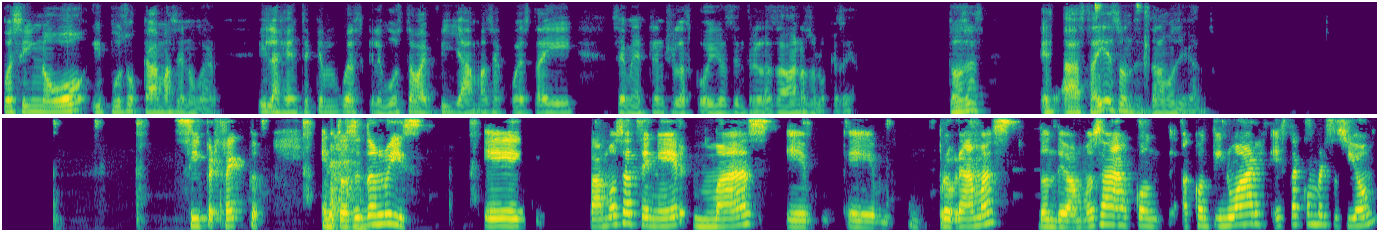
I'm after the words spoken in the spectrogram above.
pues se innovó y puso camas en lugar. Y la gente que, pues, que le gusta va en pijama, se acuesta ahí, se mete entre las cobijas, entre las sábanas o lo que sea. Entonces, hasta ahí es donde estamos llegando. Sí, perfecto. Entonces, don Luis, eh, vamos a tener más eh, eh, programas donde vamos a, a, continuar esta conversación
